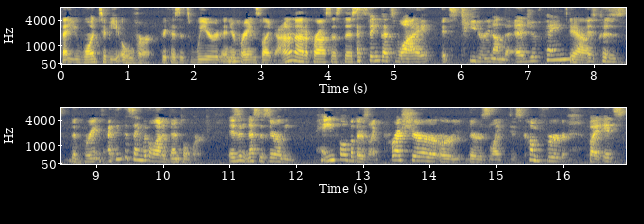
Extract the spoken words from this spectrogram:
That you want to be over because it's weird, and your Mhm. brain's like, I don't know how to process this. I think that's why it's teetering on the edge of pain. Yeah. Is because the brain, I think the same with a lot of dental work, isn't necessarily painful, but there's like pressure or there's like discomfort, but it's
